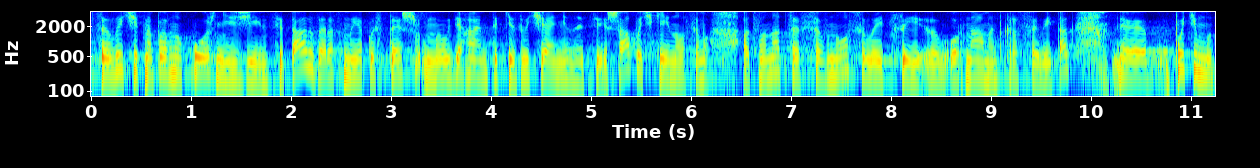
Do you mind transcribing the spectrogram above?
це личить, напевно, кожній жінці. Так, зараз ми якось теж ми одягаємо такі звичайні на ці шапочки і носимо. А От вона це все вносила, і цей е, орнамент красивий. Так Е, потім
